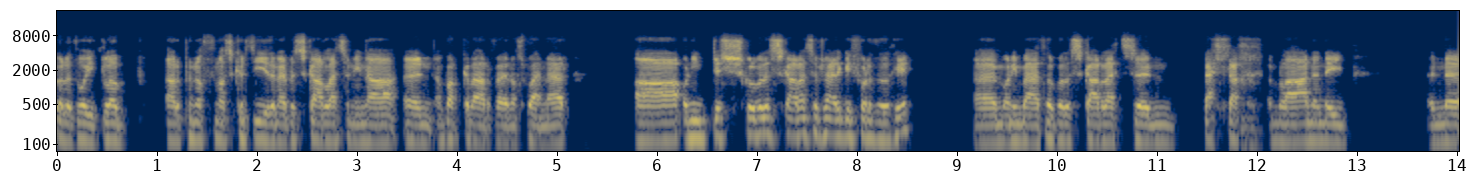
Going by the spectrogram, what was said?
gweld y ddwy glwb ar y penwthnos Cyrdydd yn erbyn Scarlett o'n i na yn, yn barc ar arfer nos Wener a o'n i'n disgwyl bod y Scarlett yn rhedeg i ffwrdd o hi. Um, o'n i'n meddwl bod y Scarlett yn bellach ymlaen yn ei yn y,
